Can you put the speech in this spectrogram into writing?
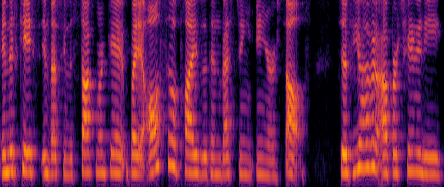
in this case, investing in the stock market, but it also applies with investing in yourself. So if you have an opportunity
